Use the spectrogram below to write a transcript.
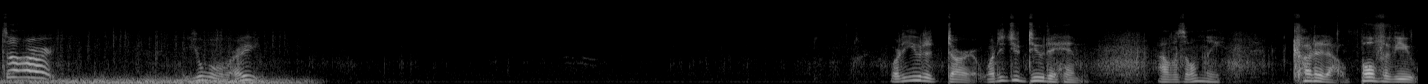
Dart! Are you alright? What are you to Dart? What did you do to him? I was only... Cut it out, both of you!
